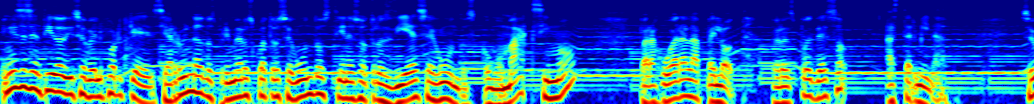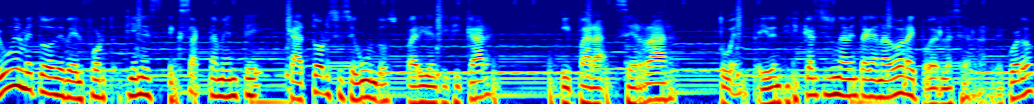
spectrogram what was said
En ese sentido dice Belfort que si arruinas los primeros 4 segundos tienes otros 10 segundos como máximo para jugar a la pelota, pero después de eso has terminado. Según el método de Belfort tienes exactamente 14 segundos para identificar y para cerrar tu venta. Identificar si es una venta ganadora y poderla cerrar, ¿de acuerdo?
